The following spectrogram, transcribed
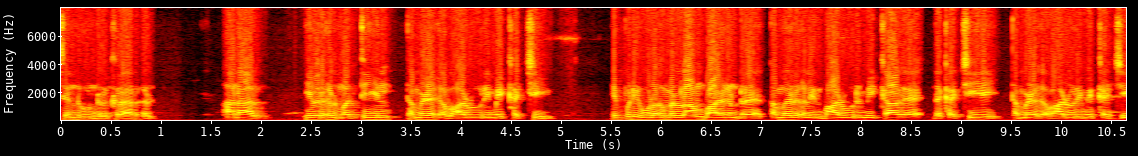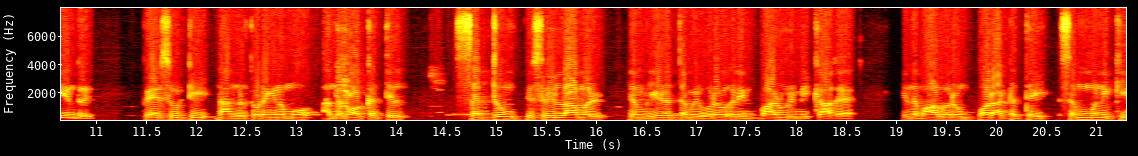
சென்று கொண்டிருக்கிறார்கள். ஆனால் இவர்கள் மத்தியில் தமிழக வாழ்வு உரிமை கட்சி எப்படி உலகமெல்லாம் வாழ்கின்ற தமிழர்களின் வாழ்வு உரிமைக்காக இந்த கட்சியை தமிழக வாழ்வுரிமை கட்சி என்று பெயர் சூட்டி நாங்கள் தொடங்கினோமோ அந்த நோக்கத்தில் சற்றும் விசிறில்லாமல் எம் ஈழத்தமிழ் உறவுகளின் வாழ்வுரிமைக்காக இந்த மாபெரும் போராட்டத்தை செம்மணிக்கு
